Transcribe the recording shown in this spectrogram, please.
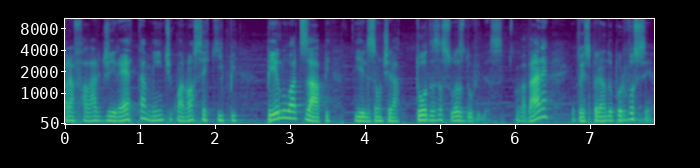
para falar diretamente com a nossa equipe pelo WhatsApp e eles vão tirar todas as suas dúvidas. Va bene? Eu estou esperando por você.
